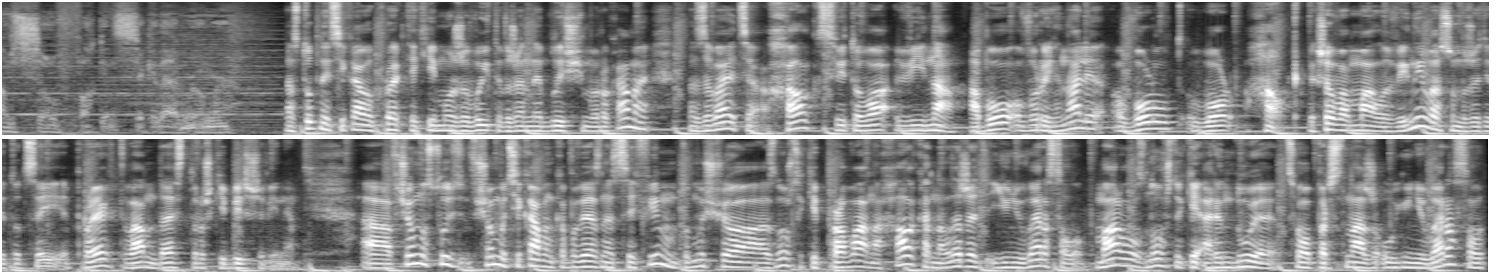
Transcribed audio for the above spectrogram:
I'm so fucking sick of that rumor. Наступний цікавий проект, який може вийти вже найближчими роками, називається Халк Світова війна або в оригіналі World War Hulk. Якщо вам мало війни в вашому житті, то цей проект вам дасть трошки більше війни. А в чому суть, в чому цікавинка пов'язана з цим фільмом? Тому що знову ж таки права на Халка належать Universal. Marvel знову ж таки орендує цього персонажа у Universal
